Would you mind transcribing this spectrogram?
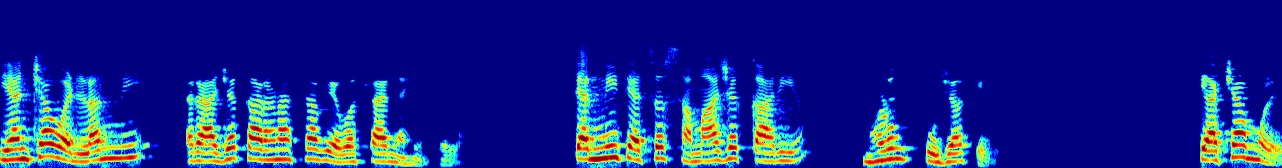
यांच्या वडिलांनी राजकारणाचा व्यवसाय नाही केला. त्यांनी त्याचं समाज कार्य म्हणून पूजा केली. त्याच्यामुळे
